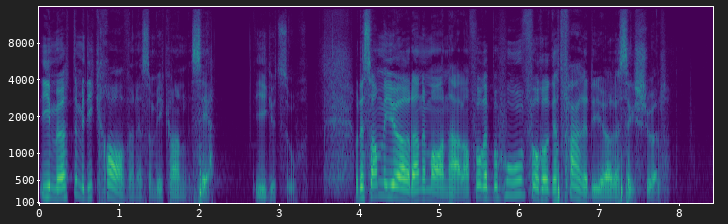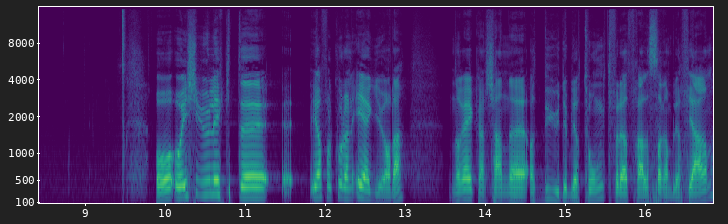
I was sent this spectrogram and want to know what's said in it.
I møte med de kravene som vi kan se i Guds ord. Og Det samme gjør denne mannen her. Han får et behov for å rettferdiggjøre seg sjøl. Og, og, ikke ulikt uh, iallfall hvordan jeg gjør det. når jeg kan kjenne at budet blir tungt fordi at frelseren blir fjern,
